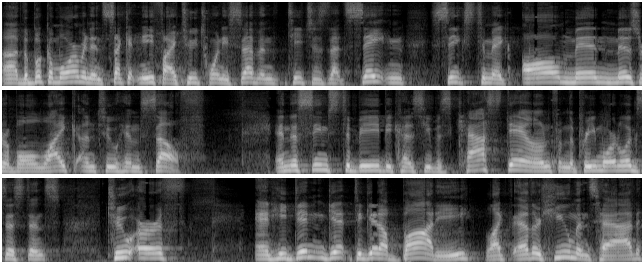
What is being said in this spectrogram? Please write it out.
Uh, the Book of Mormon in 2 Nephi 2.27 teaches that Satan seeks to make all men miserable like unto himself. And this seems to be because he was cast down from the premortal existence to earth, and he didn't get to get a body like the other humans had,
